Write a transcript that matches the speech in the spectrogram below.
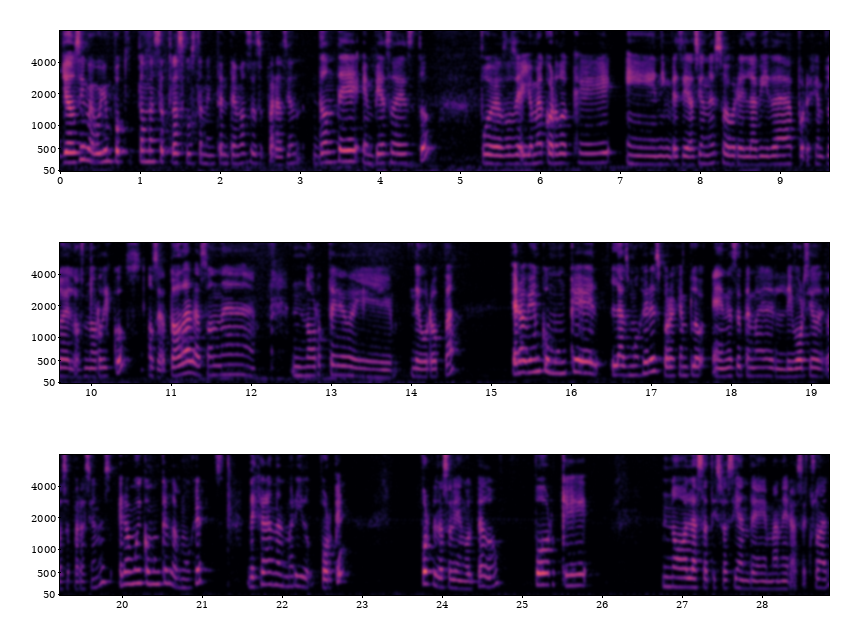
Yo sí me voy un poquito más atrás justamente en temas de separación. ¿Dónde empieza esto? Pues, o sea, yo me acuerdo que en investigaciones sobre la vida, por ejemplo, de los nórdicos, o sea, toda la zona norte de, de Europa, era bien común que las mujeres, por ejemplo, en este tema del divorcio, de las separaciones, era muy común que las mujeres dejaran al marido. ¿Por qué? Porque las habían golpeado, porque no las satisfacían de manera sexual,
